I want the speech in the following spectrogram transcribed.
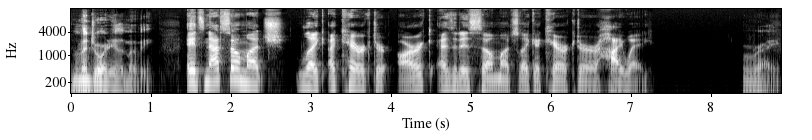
the majority of the movie. It's not so much like a character arc as it is so much like a character highway. Right.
